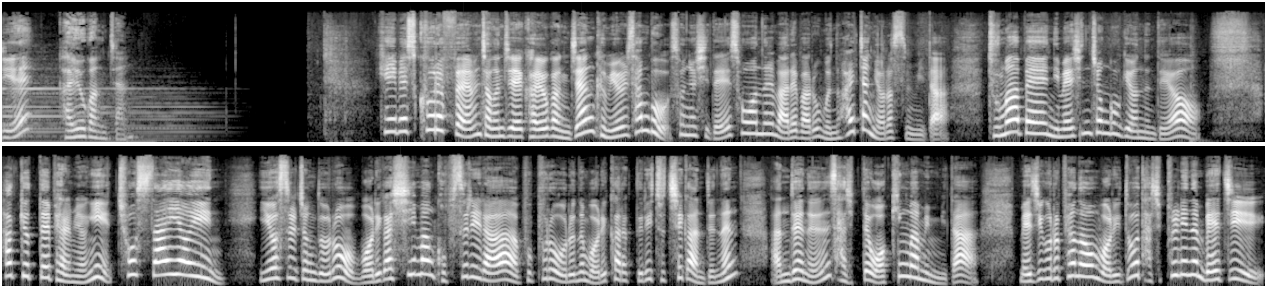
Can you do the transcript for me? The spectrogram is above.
정은지의 가요광장. KBS 쿨 FM 정은지의 가요광장 금요일 3부 소녀시대의 소원을 말해봐로 문 활짝 열었습니다. 두마배님의 신청곡이었는데요. 학교 때 별명이 초사이어인 이었을 정도로 머리가 심한 곱슬이라 부풀어 오르는 머리카락들이 주체가 안 되는 안 되는 40대 워킹맘입니다. 매직으로 펴놓은 머리도 다시 풀리는 매직.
